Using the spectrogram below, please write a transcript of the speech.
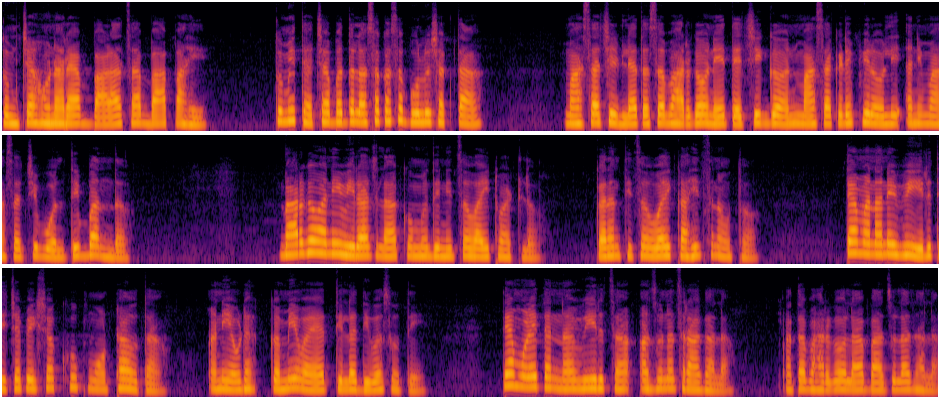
तुमच्या होणाऱ्या बाळाचा बाप आहे. तुम्ही त्याच्याबद्दल असं कसं बोलू शकता? मासा चिडल्या तसं भार्गवने त्याची गण मासाकडे फिरवली आणि मासाची बोलती बंद. भार्गव आणि विराजला कुमुदिनीचं वाईट वाटलं कारण तिचं वय काहीच नव्हतं. त्या मनाने वीर तिच्यापेक्षा खूप मोठा होता आणि एवढ्या कमी वयात तिला दिवस होते. त्यामुळे त्यांना वीरचा अजूनच राग आला. आता भार्गवला बाजूला झाला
